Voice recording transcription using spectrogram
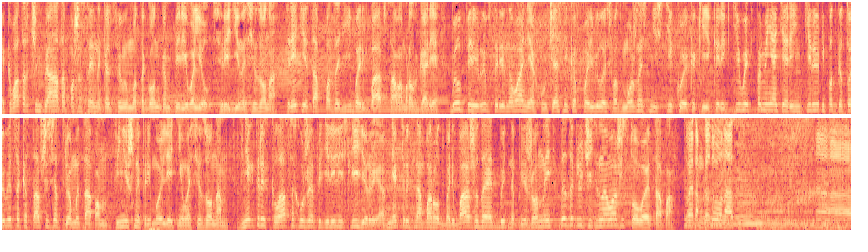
Экватор чемпионата по шоссейно-кольцевым мотогонкам перевалил. Середина сезона. Третий этап позади, борьба в самом разгаре. Был перерыв в соревнованиях. У участников появилась возможность нести кое-какие коррективы, поменять ориентиры и подготовиться к оставшимся трем этапам. Финишной прямой летнего сезона. В некоторых классах уже определились лидеры, а в некоторых наоборот борьба ожидает быть напряженной до заключительного шестого этапа. В этом году у нас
